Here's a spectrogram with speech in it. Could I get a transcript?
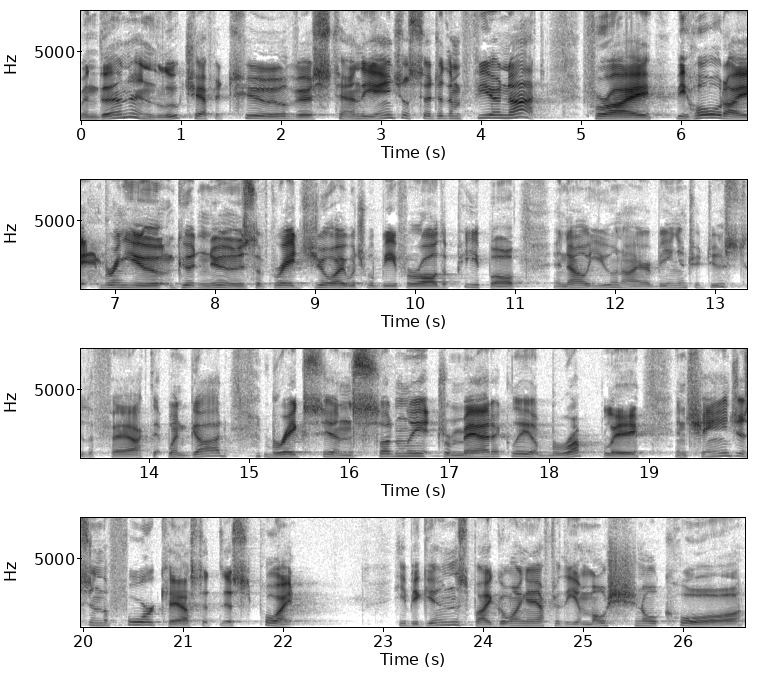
When then in Luke chapter 2, verse 10, the angel said to them, Fear not, for I, behold, I bring you good news of great joy, which will be for all the people. And now you and I are being introduced to the fact that when God breaks in suddenly, dramatically, abruptly, and changes in the forecast at this point, he begins by going after the emotional core,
